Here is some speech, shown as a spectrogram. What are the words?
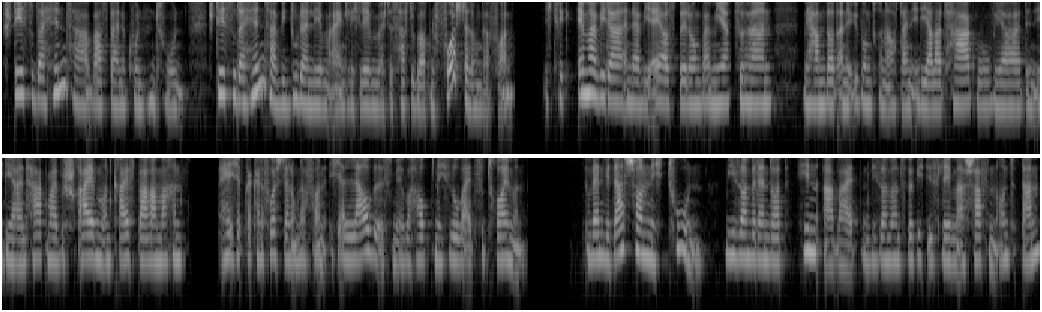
Stehst du dahinter, was deine Kunden tun? Stehst du dahinter, wie du dein Leben eigentlich leben möchtest? Hast du überhaupt eine Vorstellung davon? Ich kriege immer wieder in der VA-Ausbildung bei mir zu hören, wir haben dort eine Übung drin, auch dein idealer Tag, wo wir den idealen Tag mal beschreiben und greifbarer machen hey, ich habe gar keine Vorstellung davon, ich erlaube es mir überhaupt nicht so weit zu träumen. Wenn wir das schon nicht tun, wie sollen wir denn dort hinarbeiten? Wie sollen wir uns wirklich dieses Leben erschaffen? Und dann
